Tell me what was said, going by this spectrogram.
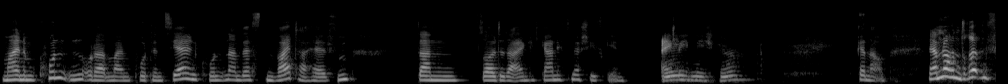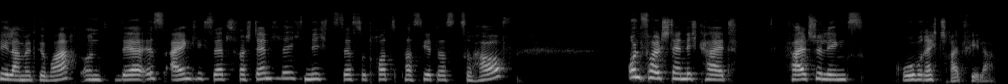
meinem Kunden oder meinem potenziellen Kunden am besten weiterhelfen, dann sollte da eigentlich gar nichts mehr schiefgehen. Eigentlich nicht, ne? Genau. Wir haben noch einen dritten Fehler mitgebracht und der ist eigentlich selbstverständlich. Nichtsdestotrotz passiert das zuhauf. Unvollständigkeit, falsche Links, grobe Rechtschreibfehler.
